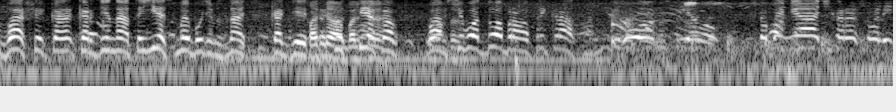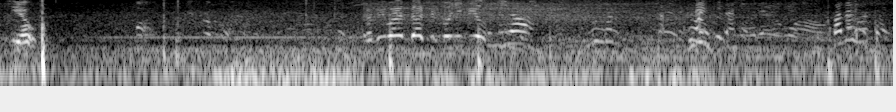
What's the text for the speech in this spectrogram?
ваши ко- координаты есть, мы будем знать, как действовать. Спасибо Успехов, большое. вам тоже. всего доброго, прекрасно. Он сделал, чтобы мяч хорошо летел. Пробиваем дальше, кто не бил. Подожди.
